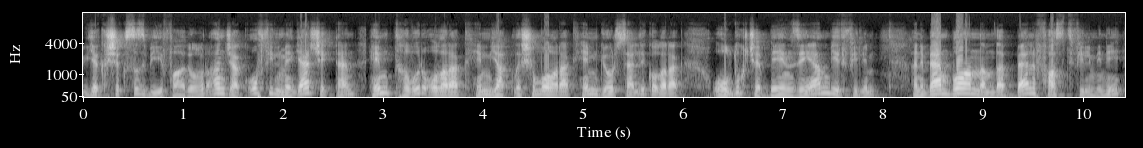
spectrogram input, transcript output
yakışıksız bir ifade olur ancak o filme gerçekten hem tavır olarak hem yaklaşım olarak hem görsellik olarak oldukça benzeyen bir film. Hani ben bu anlamda Belfast filmini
